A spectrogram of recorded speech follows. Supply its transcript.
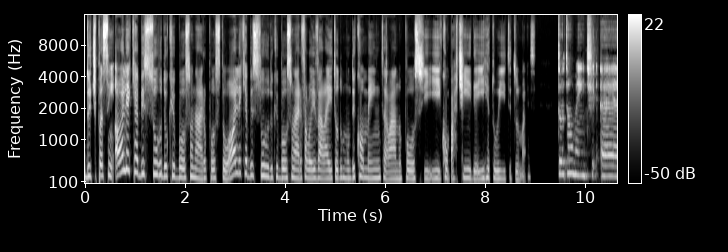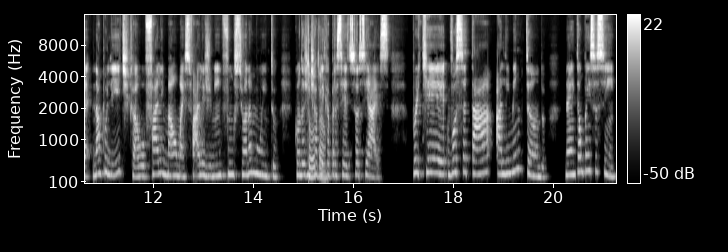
Do tipo assim, olha que absurdo que o Bolsonaro postou, olha que absurdo que o Bolsonaro falou, e vai lá e todo mundo e comenta lá no post e compartilha e retweeta e tudo mais. Totalmente. É, na política, o fale mal, mas fale de mim funciona muito quando a gente Total. aplica para as redes sociais. Porque você está alimentando. Né? Então pensa assim,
